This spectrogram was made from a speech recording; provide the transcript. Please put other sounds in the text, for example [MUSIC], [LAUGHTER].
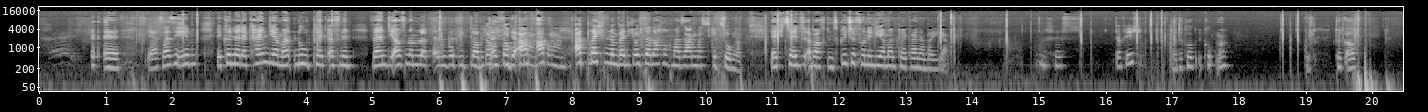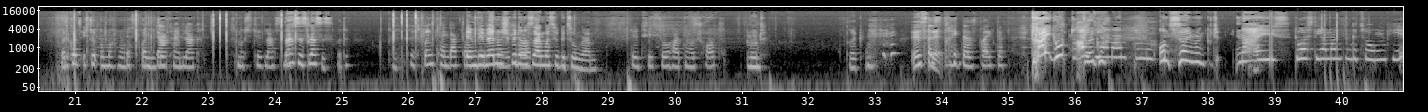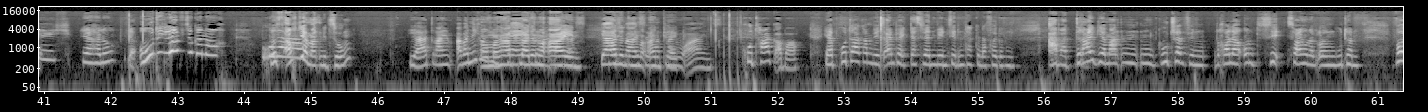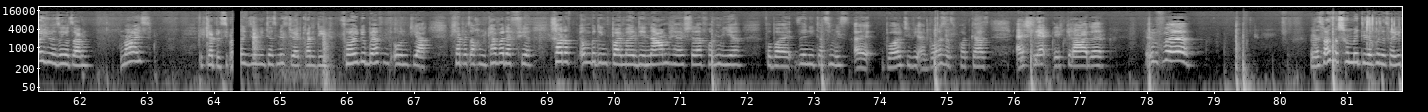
Äh, ja, das war sie eben. Wir können leider keinen Diamanten-Loot-Pack öffnen, während die Aufnahme läuft. Also wird die, glaube ich, Doch, gleich doch, wieder ab, ab, abbrechen. Dann werde ich euch danach nochmal sagen, was ich gezogen habe. Ja, ich zähle jetzt aber auch den Screenshot von den Diamant-Pack rein, aber ja. Das ist. Darf ich? Warte, guck, guck mal. Gut, drück auf. Warte kurz, ich drück noch, mach mal. Es bringt gar kein Lack. Muss ich dir lassen. Lass es, lass es. Warte. Es bringt kein Lack. Ähm, wir werden uns später noch Schrott. sagen, was wir gezogen haben. Der zieht so hart nur Schrott. Und drück. [LAUGHS] Ist Das leer. trägt das, trägt das. Drei gut, Drei drei gut. Diamanten. Und Simon. Nice. Du hast Diamanten gezogen, wie ich. Ja, hallo? Ja. Oh, die läuft sogar noch. Du hast Bruder. auch Diamanten gezogen? Ja, drei, aber nicht Oh, aus man hat Pack, leider nur sondern ein. anders. Ja, Hat ich weiß, nur ein hat Pack. nur eins. Pro Tag aber. Ja, pro Tag haben wir jetzt ein Pack. Das werden wir uns jeden Tag in der Folge finden. Aber drei Diamanten, ein Gutschein für einen Roller und 10 200 Euro Gutschein. Wollte ich nur sogar sagen. Nice. Ich glaube, das sieht man. Senitas Mystery hat gerade die Folge geöffnet. Und ja, ich habe jetzt auch ein Cover dafür. Schaut unbedingt bei mal den Namenhersteller von mir vorbei. Senitas Mystery, äh, Ball TV, ein Bosses Podcast. Er schlägt mich gerade. Hilfe! Und das war's auch schon mit dieser Podcast-Folge.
